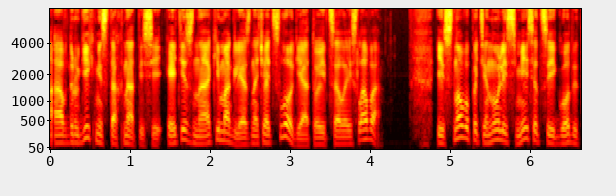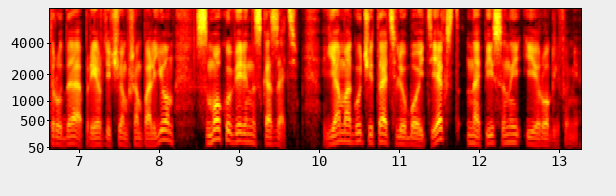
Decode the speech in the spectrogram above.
а в других местах надписей эти знаки могли означать слоги, а то и целые слова. И снова потянулись месяцы и годы труда, прежде чем Шампальон смог уверенно сказать «Я могу читать любой текст, написанный иероглифами».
